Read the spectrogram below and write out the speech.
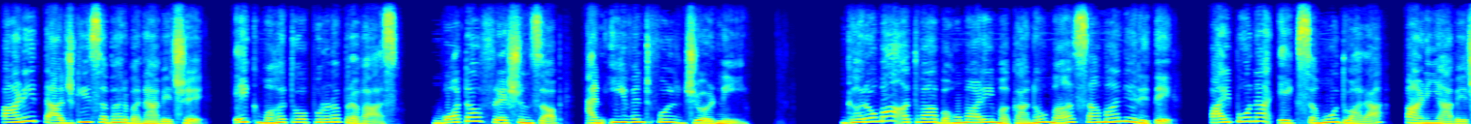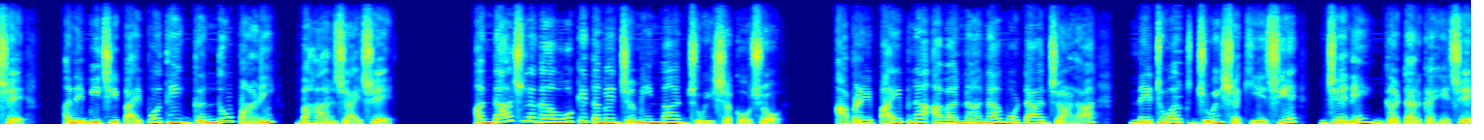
પાણી તાજગીસભર બનાવે છે. એક મહત્વપૂર્ણ પ્રવાસ. Water freshens up and eventful journey ઘરોમાં અથવા બહુમાળી મકાનોમાં સામાન્ય રીતે પાઇપોના એક સમૂહ દ્વારા પાણી આવે છે અને બીજી પાઇપોથી ગંદુ પાણી બહાર જાય છે. અંદાજ લગાવો કે તમે જમીનમાં જોઈ શકો છો. આપણે પાઇપના આવા નાના મોટા જાળા નેટવર્ક જોઈ શકીએ છીએ, જેને ગટર કહે છે,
